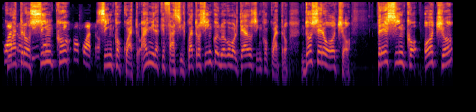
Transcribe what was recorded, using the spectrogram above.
4554. Ay, mira qué fácil. 45 y luego volteado 54. 208 358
